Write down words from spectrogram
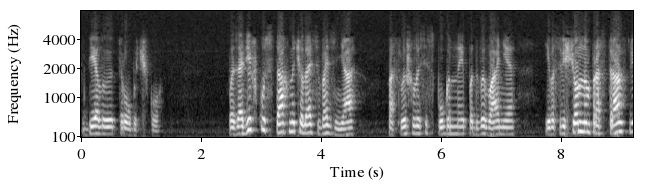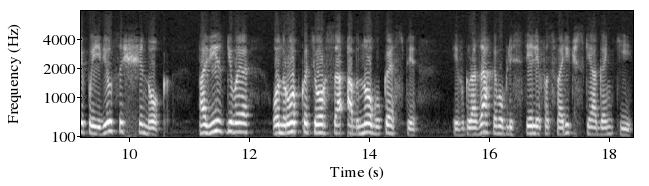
белую трубочку. Позади в кустах началась возня, послышалось испуганное подвывание, и в освещенном пространстве появился щенок — Повизгивая, он робко терся об ногу Кэспи, и в глазах его блестели фосфорические огоньки.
